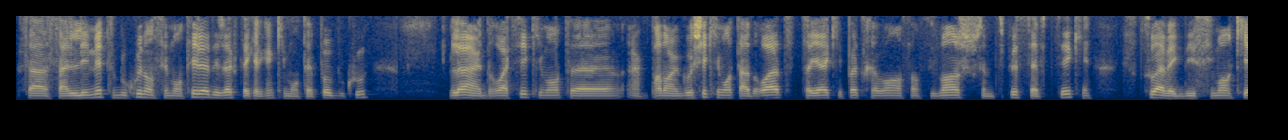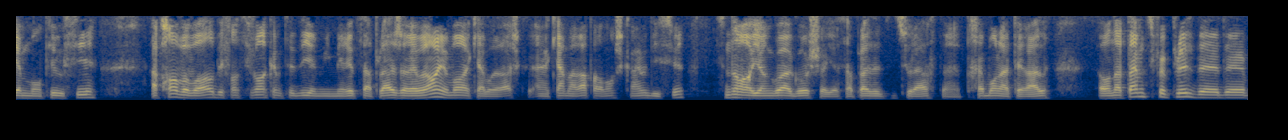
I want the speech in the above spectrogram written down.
ça, ça limite beaucoup dans ses montées. Là. Déjà que c'était quelqu'un qui montait pas beaucoup. Là, un droitier qui monte, euh, pardon, un gaucher qui monte à droite, Toya qui est pas très bon offensivement, je suis un petit peu sceptique, surtout avec des Simons qui aiment monter aussi. Après, on va voir. Défensivement, comme tu dis, il mérite sa place. J'aurais vraiment aimé voir un, Cabrera, un Camara, pardon, je suis quand même déçu. Sinon, Yongo à gauche, il a sa place de titulaire. C'est un très bon latéral. On attend un petit peu plus de,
